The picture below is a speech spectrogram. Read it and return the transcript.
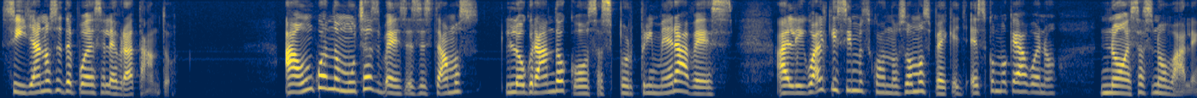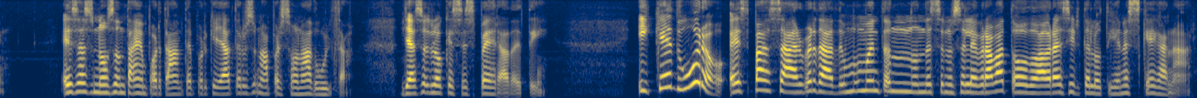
sí, ya no se te puede celebrar tanto. Aun cuando muchas veces estamos logrando cosas por primera vez, al igual que hicimos cuando somos pequeños, es como que, ah, bueno, no, esas no valen. Esas no son tan importantes porque ya eres una persona adulta. Ya eso es lo que se espera de ti. Y qué duro es pasar, ¿verdad? De un momento en donde se nos celebraba todo, ahora decirte lo tienes que ganar.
